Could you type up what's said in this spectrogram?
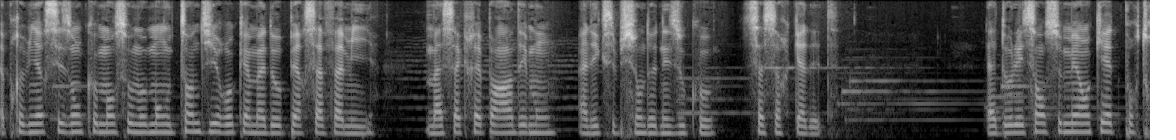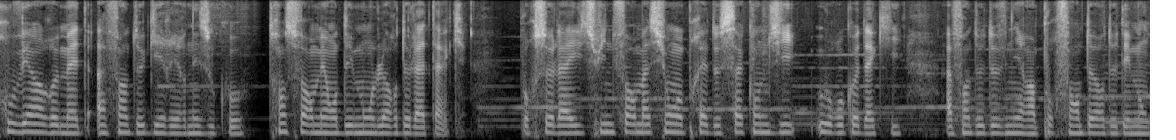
La première saison commence au moment où Tanjiro Kamado perd sa famille, massacré par un démon, à l'exception de Nezuko, sa sœur cadette. L'adolescent se met en quête pour trouver un remède afin de guérir Nezuko, transformé en démon lors de l'attaque. Pour cela, il suit une formation auprès de Sakonji Urokodaki afin de devenir un pourfendeur de démons.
